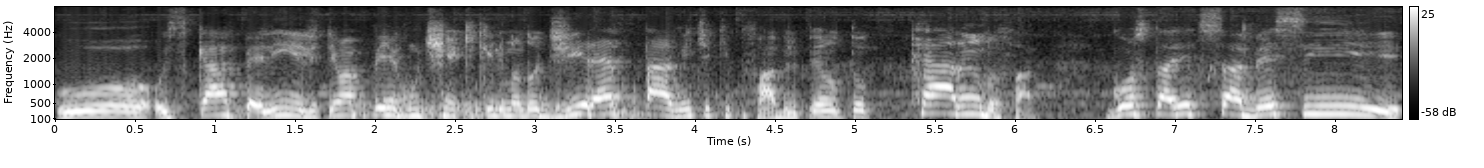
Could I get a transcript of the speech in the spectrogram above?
O, o Scarpelinho, ele tem uma perguntinha aqui que ele mandou diretamente aqui pro Fábio. Ele perguntou: Caramba, Fábio, gostaria de saber se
